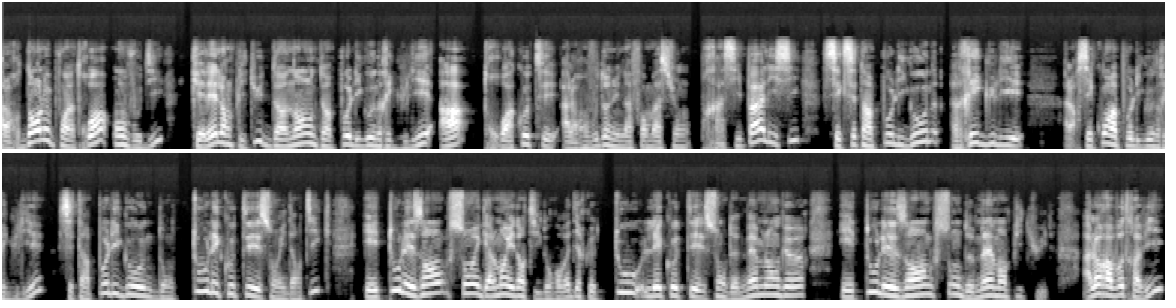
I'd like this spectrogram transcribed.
Alors dans le point 3, on vous dit quelle est l'amplitude d'un angle d'un polygone régulier à trois côtés. Alors on vous donne une information principale ici, c'est que c'est un polygone régulier. Alors c'est quoi un polygone régulier? C'est un polygone dont tous les côtés sont identiques et tous les angles sont également identiques. Donc on va dire que tous les côtés sont de même longueur et tous les angles sont de même amplitude. Alors à votre avis,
